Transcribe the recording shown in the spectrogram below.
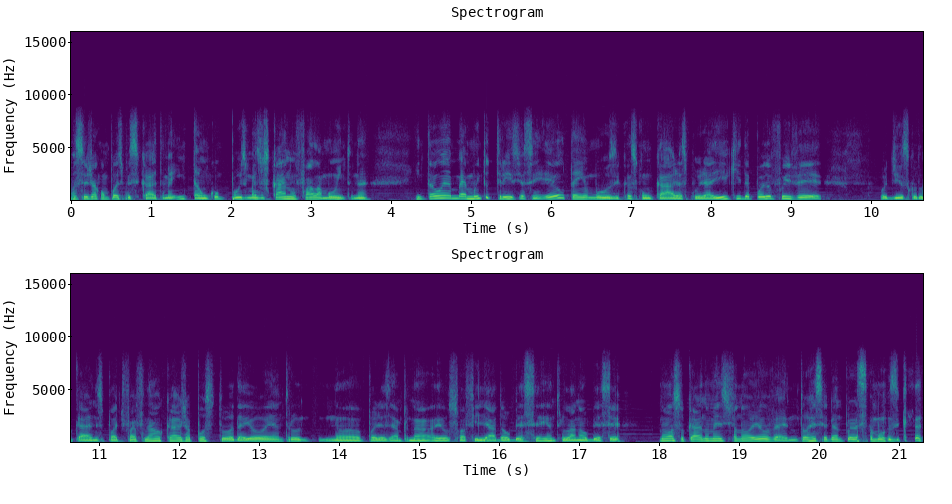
você já compôs pra esse cara também? Então, compus, mas os caras não falam muito, né? Então é, é muito triste, assim. Eu tenho músicas com caras por aí que depois eu fui ver o disco do cara no Spotify, falei, ah, o cara já postou. Daí eu entro, no, por exemplo, na, eu sou afiliado ao UBC, entro lá na UBC, nossa, o cara não mencionou eu, velho, não tô recebendo por essa música.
